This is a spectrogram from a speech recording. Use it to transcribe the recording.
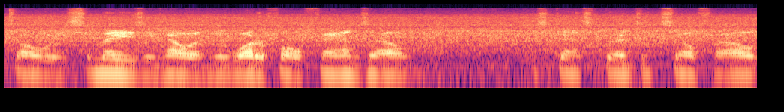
It's always amazing how the waterfall fans out. Just kind of spreads itself out.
